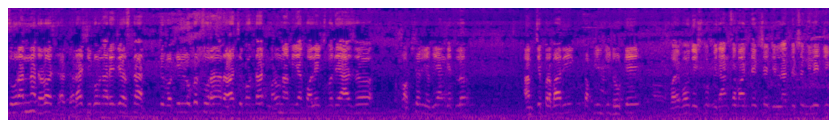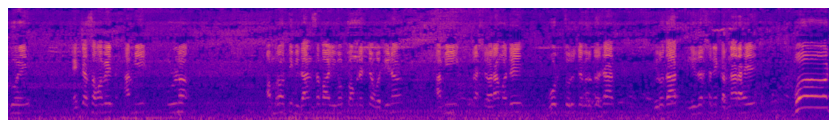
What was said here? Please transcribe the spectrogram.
चोरांना धडा धडा शिकवणारे जे असतात ते वकील लोक चोरांना धडा शिकवतात. म्हणून आम्ही या कॉलेजमध्ये आज स्वाक्षरी अभियान घेतलं. आमचे प्रभारी कपिलजी ढोके वैभव देशमुख विधानसभा अध्यक्ष जिल्हाध्यक्ष निलेशजी गोळे यांच्या समवेत आम्ही पूर्ण अमरावती विधानसभा युवक काँग्रेसच्या वतीनं आम्ही पूर्ण शहरामध्ये वोट चोरीच्या विरोधात विरोधात निदर्शने करणार आहे. वोट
